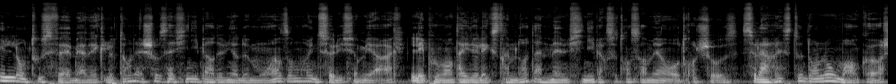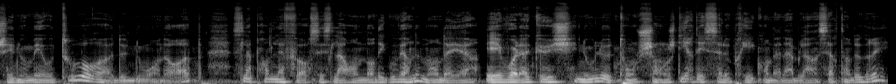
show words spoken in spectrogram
Ils l'ont tous mais avec le temps, la chose a fini par devenir de moins en moins une solution miracle. L'épouvantail de l'extrême droite a même fini par se transformer en autre chose. Cela reste dans l'ombre encore chez nous, mais autour de nous en Europe, cela prend de la force et cela rentre dans des gouvernements d'ailleurs. Et voilà que chez nous, le ton change, dire des saloperies est condamnable à un certain degré.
